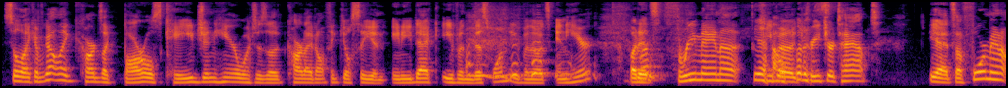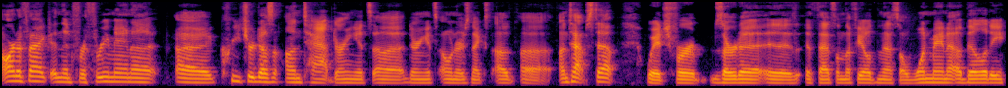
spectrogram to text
So like I've got like cards like Barl's Cage in here, which is a card I don't think you'll see in any deck, even this one, even though it's in here. But it's three mana, yeah, keep a creature is... tapped, yeah, it's a four mana artifact, and then for three mana, uh, creature doesn't untap during its uh during its owner's next uh, uh untap step. Which for Zirda is if that's on the field, then that's a one mana ability,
